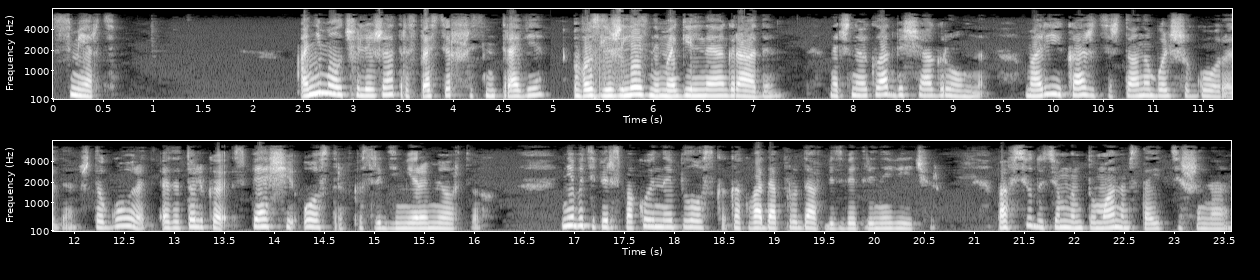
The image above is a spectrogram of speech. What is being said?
Смерть. Они молча лежат, распростершись на траве, возле железной могильной ограды. Ночное кладбище огромно. Марии кажется, что оно больше города, что город — это только спящий остров посреди мира мертвых. Небо теперь спокойно и плоско, как вода пруда в безветренный вечер. Повсюду темным туманом стоит тишина.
